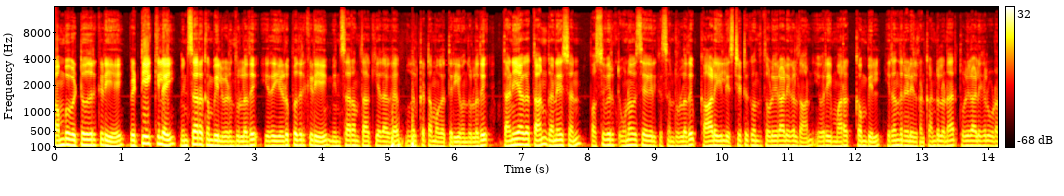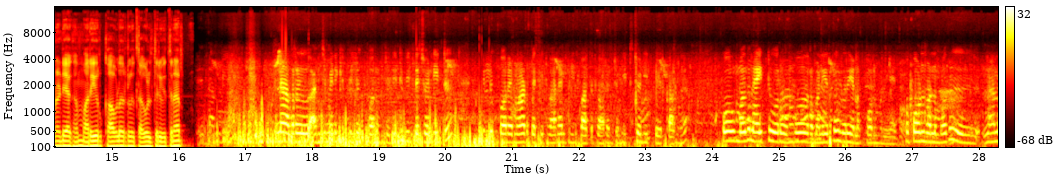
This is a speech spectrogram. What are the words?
கம்பு வெட்டுவதற்கிடையே வெட்டிய கிளை மின்சார கம்பியில் விழுந்துள்ளது. இதை எடுப்பதற்கிடையே மின்சாரம் தாக்கியதாக முதல்கட்டமாக தெரிய வந்துள்ளது தனியாகத்தான் கணேசன் பசுவிற்கு உணவு சேகரிக்க சென்றுள்ளது. காலையில் எஸ்டேட்டுக்கு வந்த தொழிலாளிகள் தான் இவரை மரக்கம்பில் இறந்த நிலையில் கண்டுள்ளனர். தொழிலாளிகள் உடனடியாக மறையூர் காவலர்கள் தகவல் தெரிவித்தனர். தம்பி இல்லை அவர் அஞ்சு மணிக்கு பில்லுக்கு போகிறேன்னு சொல்லிட்டு வீட்டில் சொல்லிட்டு பில்லுக்கு போகிறேன் மாடு பற்றிட்டு வரேன் பில்லு பார்த்துட்டு வரேன்னு சொல்லிட்டு சொல்லிட்டு போயிருக்காங்க. போகும்போது நைட்டு ஒரு ஒம்போதரை மணி இருக்கும் இவர் எனக்கு ஃபோன் பண்ணியாச்சு இப்போ ஃபோன் பண்ணும்போது நான்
